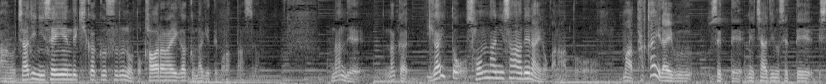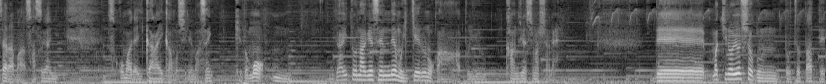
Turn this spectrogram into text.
あのチャージ2000円で企画するのと変わらない額投げてもらったんですよ。なんでなんか意外とそんなに差は出ないのかなと。まあ高いライブ設定ねチャージの設定したらまあさすがにそこまではいかないかもしれません。けども、うん、意外と投げ銭でもいけるのかなという感じがしましたね。で、まあ、昨日吉野君とちょっと会って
